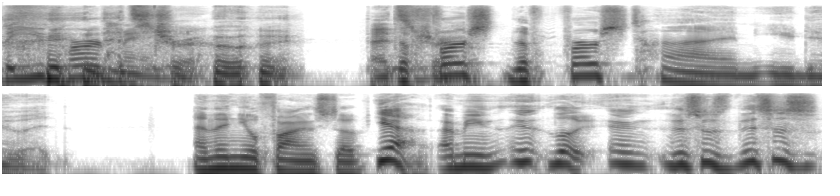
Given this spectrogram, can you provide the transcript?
but you've heard That's Mandy. true. That's true. the true. first the first time you do it, and then you'll find stuff. Yeah, I mean, it, look, and this is this is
